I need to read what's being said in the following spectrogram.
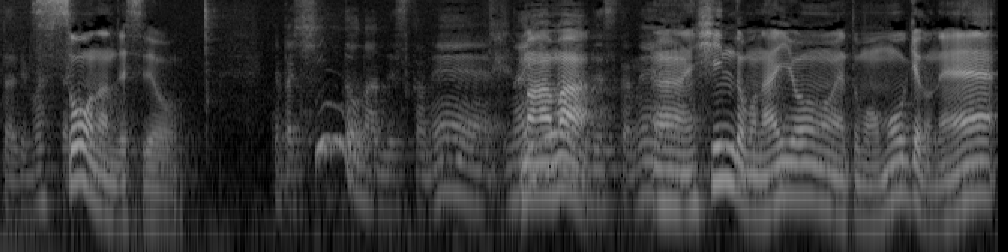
たりましたそうなんですよやっぱ頻度なんですかね。内まあ。容なまんですかあ、ね、うん、頻度も内容もやとも思うけどね。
